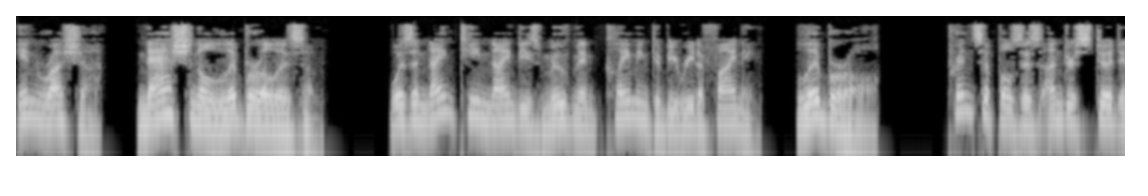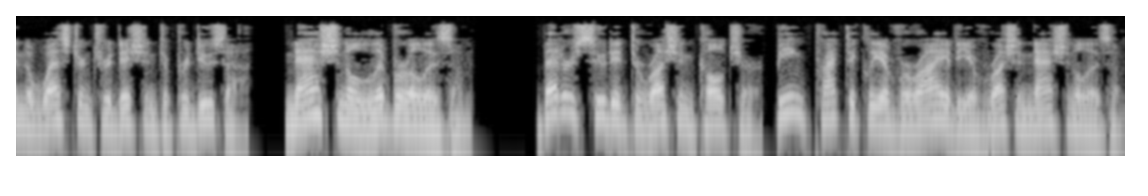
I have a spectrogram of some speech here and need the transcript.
In Russia, "'national liberalism' was a 1990s movement claiming to be redefining «liberal» principles as understood in the Western tradition to produce a national liberalism, better suited to Russian culture, being practically a variety of Russian nationalism.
